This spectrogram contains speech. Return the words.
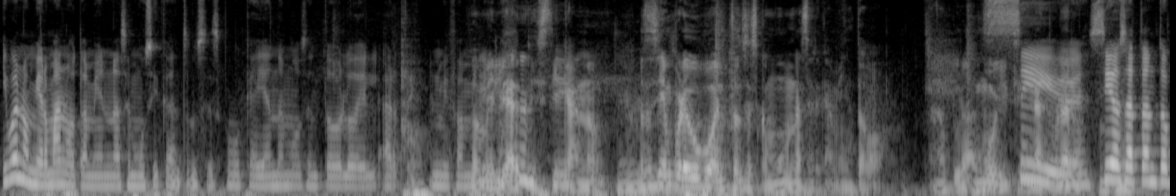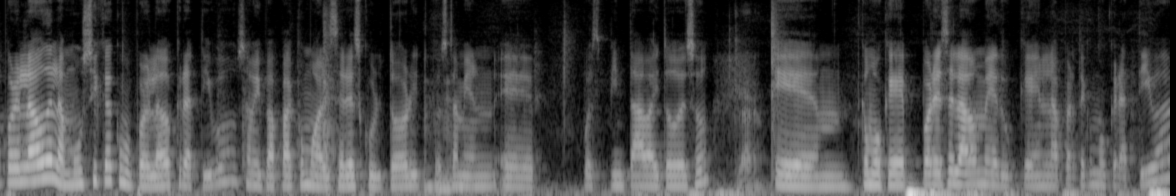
y bueno, mi hermano también hace música, entonces como que ahí andamos en todo lo del arte en mi familia. Familia artística, Sí. ¿no? Mm, O sea, sí, siempre hubo entonces como un acercamiento Natural. muy Sí, natural. sí, o sea, tanto por el lado de la música como por el lado creativo. O sea, mi papá como al ser escultor y pues también eh, pues pintaba y todo eso. Claro. eh, como que por ese lado me eduqué en la parte como creativa.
